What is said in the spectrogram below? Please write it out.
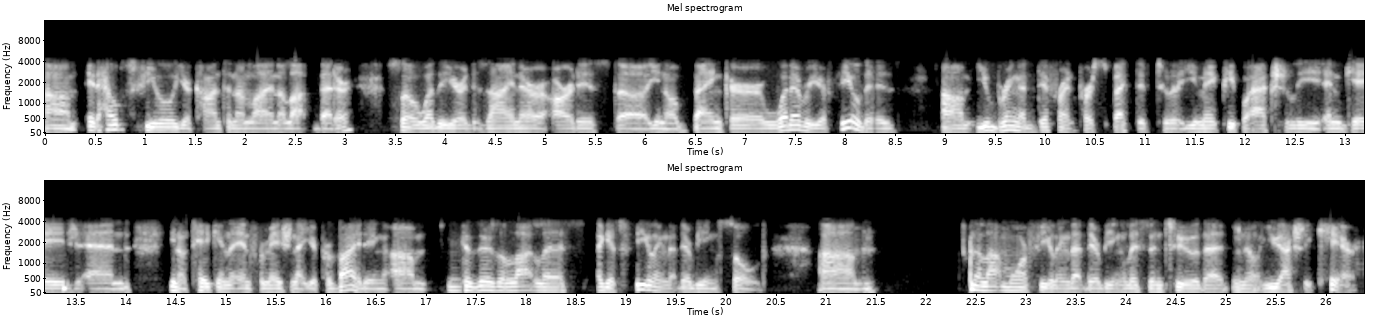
um, it helps fuel your content online a lot better. So whether you're a designer, artist, uh, you know, banker, whatever your field is, um, you bring a different perspective to it. You make people actually engage and, you know, take in the information that you're providing um, because there's a lot less, I guess, feeling that they're being sold. Um, and a lot more feeling that they're being listened to, that, you know, you actually care.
